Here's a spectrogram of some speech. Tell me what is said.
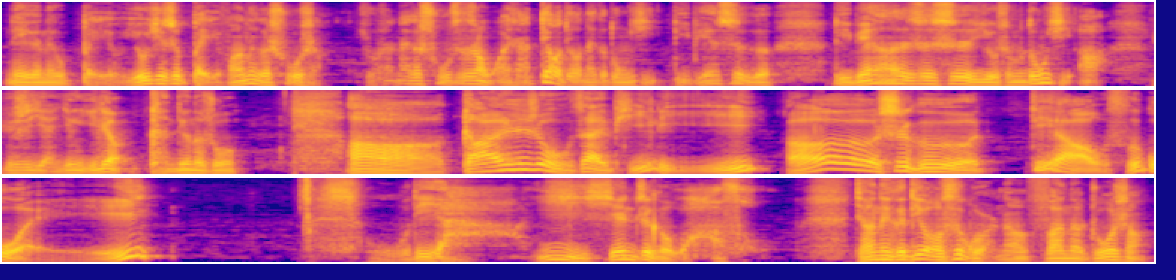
那个那个北，尤其是北方那个树上，就是那个树枝上往下掉掉那个东西，里边是个里边啊是是有什么东西啊？于是眼睛一亮，肯定的说。啊，干肉在皮里啊，是个吊死鬼。武帝呀，一掀这个瓦否，将那个吊死鬼呢翻到桌上，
